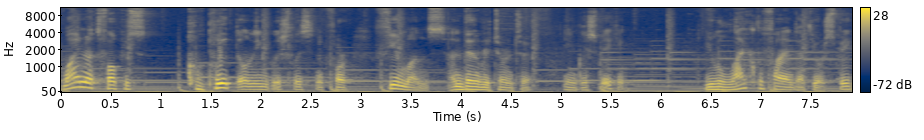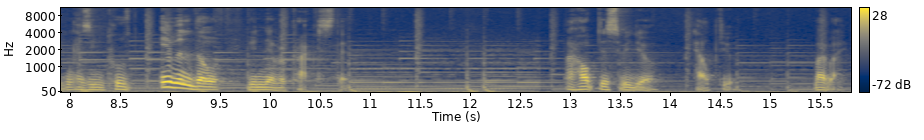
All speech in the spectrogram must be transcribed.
Why not focus completely on English listening for a few months and then return to English speaking? You will likely find that your speaking has improved even though you never practiced it. I hope this video helped you. Bye bye.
